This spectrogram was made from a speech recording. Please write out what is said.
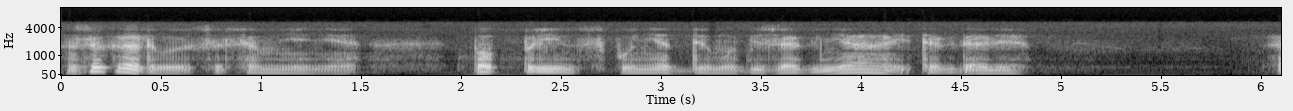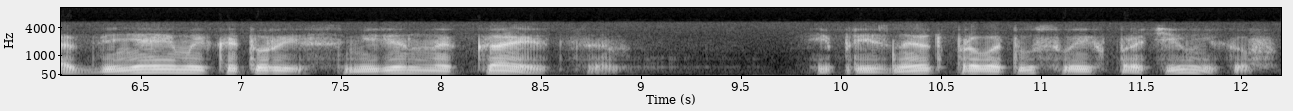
Закрадываются сомнения по принципу «нет дыма без огня» и так далее. Обвиняемый, который смиренно кается и признает правоту своих противников,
